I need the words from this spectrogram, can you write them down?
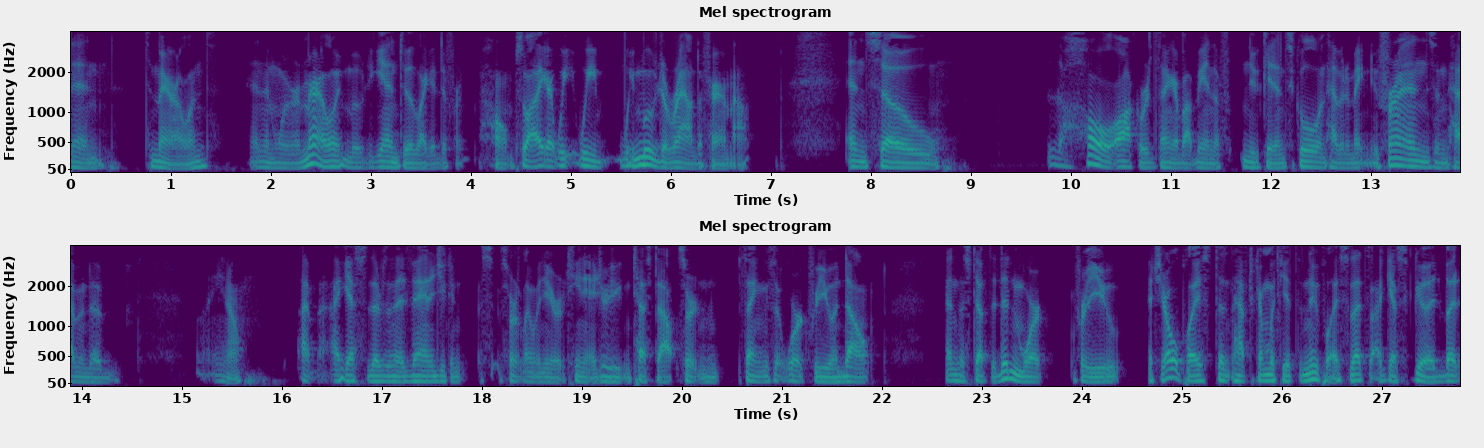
then to Maryland. And then when we were in Maryland, we moved again to like a different home. So I we, we, we moved around a fair amount. And so the whole awkward thing about being the new kid in school and having to make new friends and having to, you know, I, I guess there's an advantage. You can certainly when you're a teenager, you can test out certain things that work for you and don't. And the stuff that didn't work for you at your old place doesn't have to come with you at the new place. So that's, I guess, good, but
